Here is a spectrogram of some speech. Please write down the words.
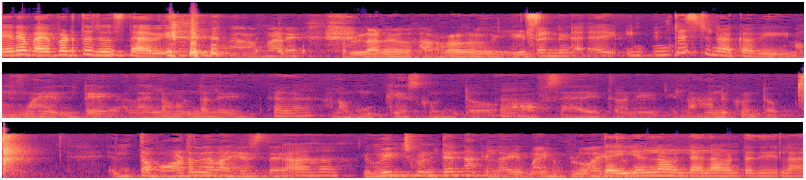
నేనే భయపడుతూ చూస్తా అవి. మరి థ్రిల్లర్ హర్రర్ ఏంటండి? ఇంట్రెస్ట్ నాకు అవి. అమ్మాయి అంటే అలా ఎలా ఉండాలి? అలా ముగ్గేసుకుంటూ హాఫ్ శారీతోని ఇలా అనుకుంటూ ఎంత బాగుంటుంది అలా చేస్తే. ఊహించుకుంటే నాకు ఇలా మైండ్ బ్లో దయ్యంలా ఉంటే ఎలా ఉంటది ఇలా?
